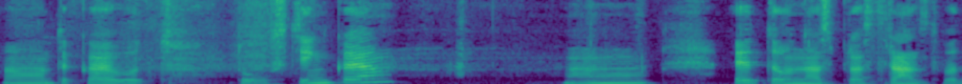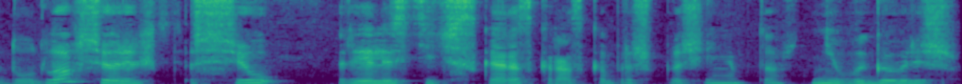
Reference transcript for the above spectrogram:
А, такая вот толстенькая. Это у нас пространство дудла. Все, реалистическая раскраска, прошу прощения, потому что не выговоришь.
